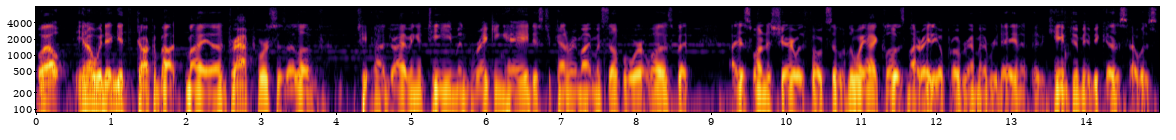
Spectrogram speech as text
Well, you know, we didn't get to talk about my uh, draft horses. I love t- uh, driving a team and raking hay just to kind of remind myself of where it was. But I just wanted to share with folks the, the way I close my radio program every day. And it, it, came to me because I was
